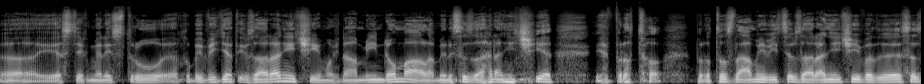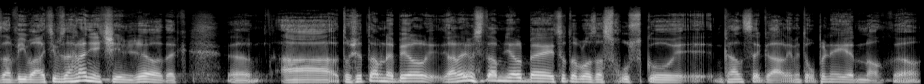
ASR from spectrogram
Eh, je z těch ministrů jakoby vidět i v zahraničí, možná mín doma, ale minister zahraničí je, je proto, proto známý více v zahraničí, protože se zabývá tím zahraničím, že jo, tak eh, a to, že tam nebyl, já nevím, jestli tam měl být, co to bylo za schůzku, Gansegál, je mi to úplně jedno, jo.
